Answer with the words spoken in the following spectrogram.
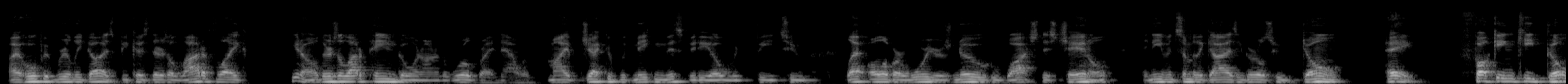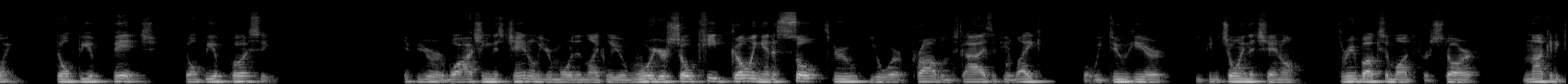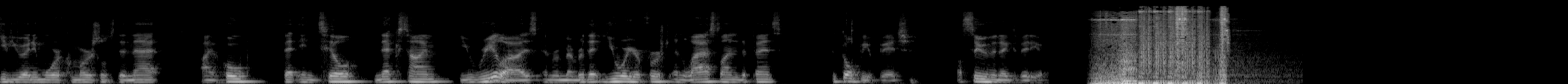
I hope it really does because there's a lot of like, you know, there's a lot of pain going on in the world right now. My objective with making this video would be to let all of our warriors know who watch this channel and even some of the guys and girls who don't, hey, fucking keep going. Don't be a bitch. Don't be a pussy if you're watching this channel, you're more than likely a warrior. So keep going and assault through your problems. Guys, if you like what we do here, you can join the channel. Three bucks a month for start. I'm not going to give you any more commercials than that. I hope that until next time, you realize and remember that you are your first and last line of defense. And don't be a bitch. I'll see you in the next video.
